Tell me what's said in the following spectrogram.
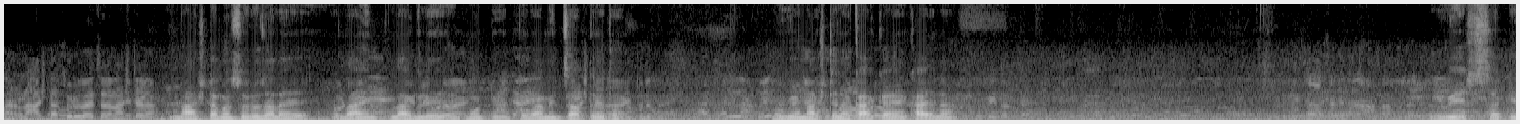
अरे नाश्ता सुरू जायचा ना नाश्त्याला. नाश्ता पण सुरू झाला आहे लाईन लागले मोठी तर आम्ही जातोय आता बघूया नाश्त्याला काय काय आहे खायला. वेस्टसाठी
